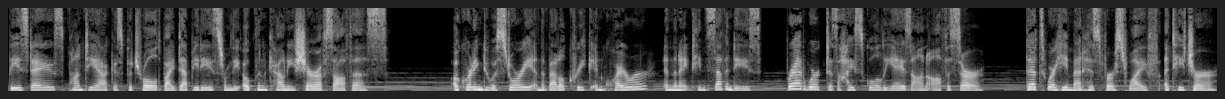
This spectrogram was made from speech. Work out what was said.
These days, Pontiac is patrolled by deputies from the Oakland County Sheriff's Office. According to a story in the Battle Creek Enquirer in the 1970s, Brad worked as a high school liaison officer. That's where he met his first wife, a teacher.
